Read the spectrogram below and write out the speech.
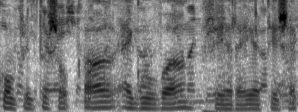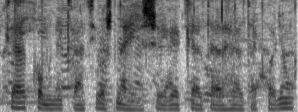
Konfliktusokkal, egóval, félreértésekkel, kommunikációs nehézségekkel terheltek vagyunk,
